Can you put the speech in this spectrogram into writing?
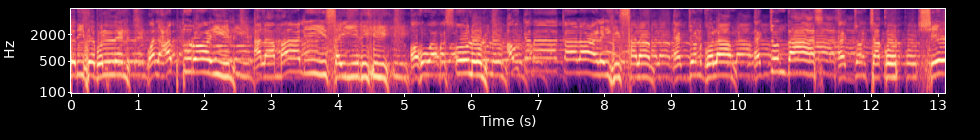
শরীফে বললেন, ওয়াল আবদু রাইন আলা মালি সাইয়্যিদিহি, ওয়া হুয়া মাসউলুন, আও কামা ক্বালা আলাইহি সালাম। একজন গোলাম, একজন দাস, একজন চাকর, সেও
